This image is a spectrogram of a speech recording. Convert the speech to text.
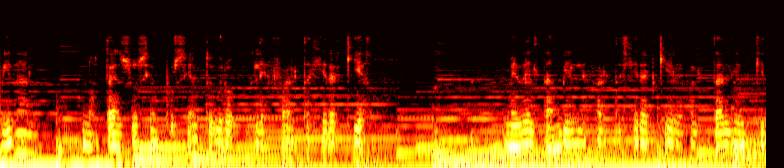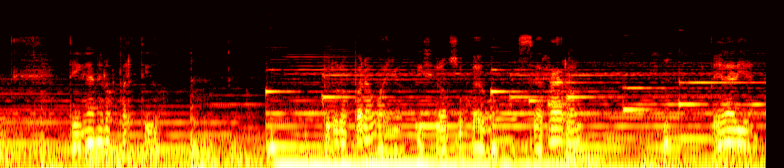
Vidal no está en su 100%, pero le falta jerarquía. Medel también le falta jerarquía, le falta alguien que te gane los partidos. Pero los paraguayos hicieron su juego, cerraron el área,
